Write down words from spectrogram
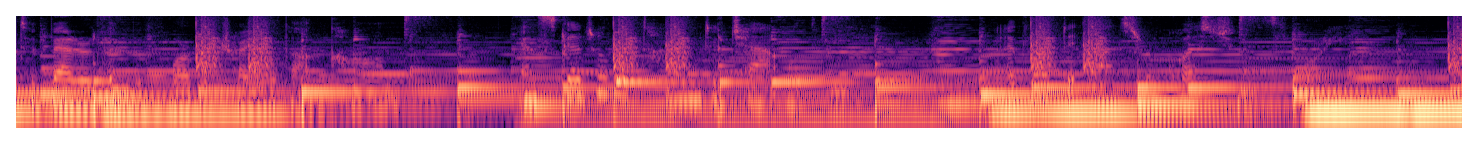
to betterthanbeforebetrayal.com and schedule a time to chat with me. I'd love to answer questions for you.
